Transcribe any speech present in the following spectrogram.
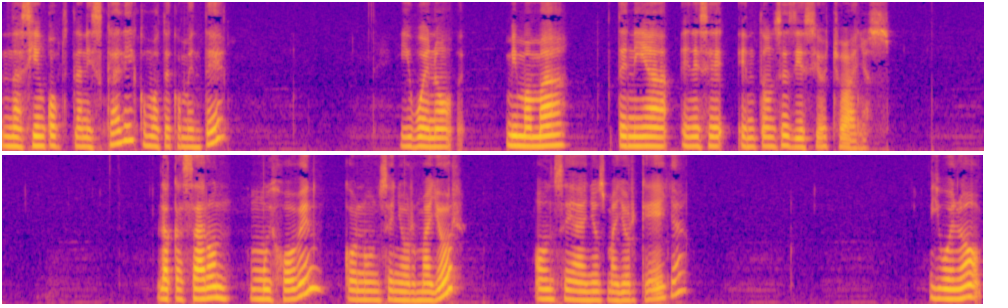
Nací en Cuautitlán Izcalli, como te comenté. Y bueno, mi mamá tenía en ese entonces 18 años. La casaron muy joven con un señor mayor, 11 años mayor que ella. Y bueno,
